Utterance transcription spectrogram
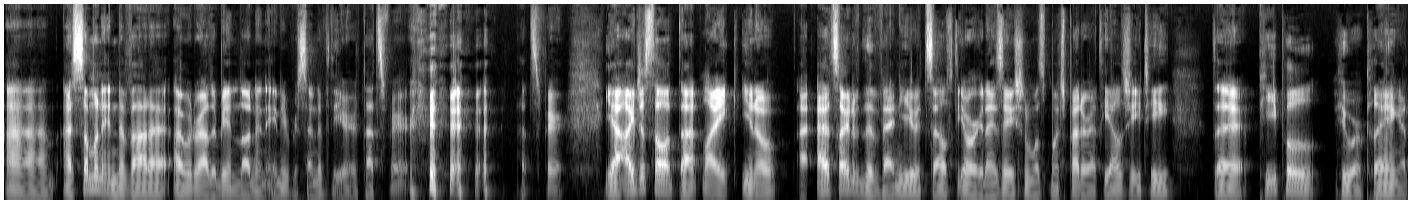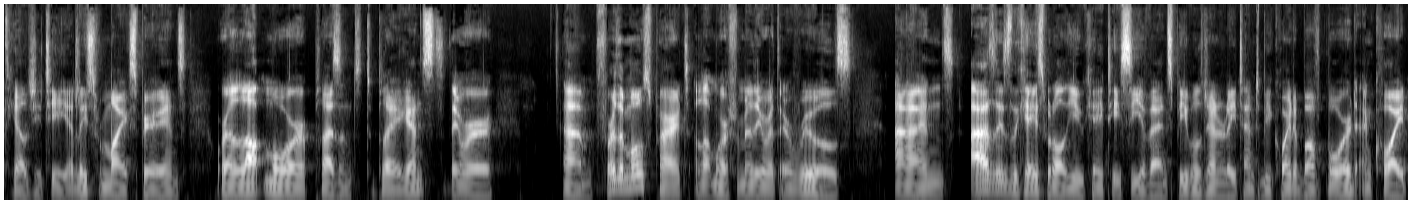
Um, as someone in Nevada, I would rather be in London 80% of the year. That's fair. That's fair. Yeah, I just thought that, like, you know, outside of the venue itself, the organization was much better at the LGT. The people who were playing at the LGT, at least from my experience, were a lot more pleasant to play against. They were, um, for the most part, a lot more familiar with their rules. And as is the case with all UKTC events, people generally tend to be quite above board and quite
